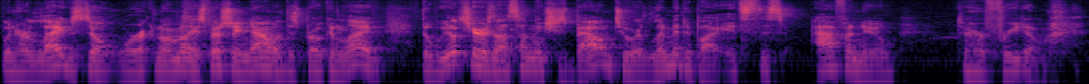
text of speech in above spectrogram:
when her legs don't work normally, especially now with this broken leg. The wheelchair is not something she's bound to or limited by, it's this avenue to her freedom.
